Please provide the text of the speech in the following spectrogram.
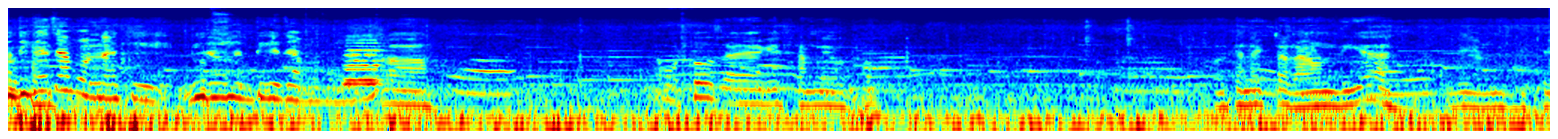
ওদিকে যাব নাকি? বিরলের দিকে যাব? ওঠো যাই আগে সামনে ওঠো। ওইখানে একটা রাউন্ড দিয়া বিরলের দিকে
